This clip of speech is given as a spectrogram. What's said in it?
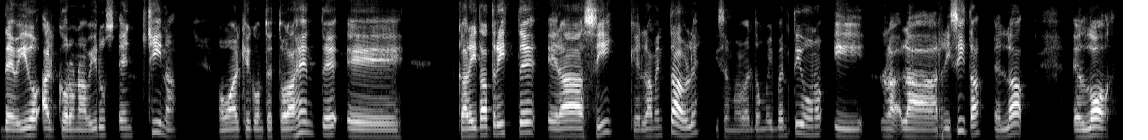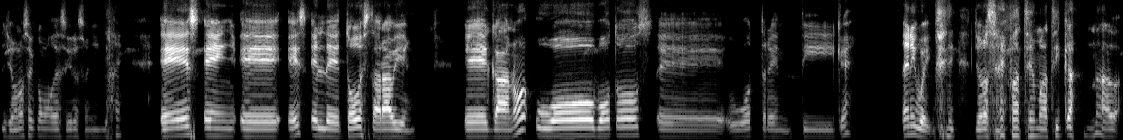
debido al coronavirus en China? Vamos a ver qué contestó la gente. Eh, Carita Triste era así, que es lamentable, y se me va el 2021. Y la, la risita, el log, el log, yo no sé cómo decir eso en inglés, es, en, eh, es el de todo estará bien. Eh, ganó, hubo votos, eh, hubo 30, y- ¿qué? Anyway, yo no sé matemáticas, nada.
